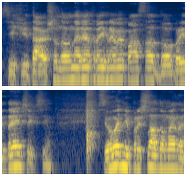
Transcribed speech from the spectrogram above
Всіх вітаю, шановне ретро ігрове панство. Добрий денчик всім. Сьогодні прийшла до мене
